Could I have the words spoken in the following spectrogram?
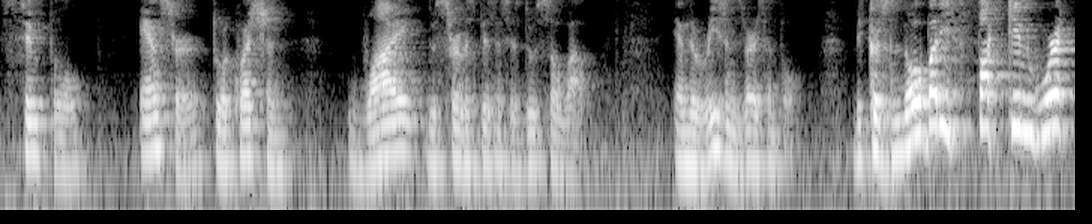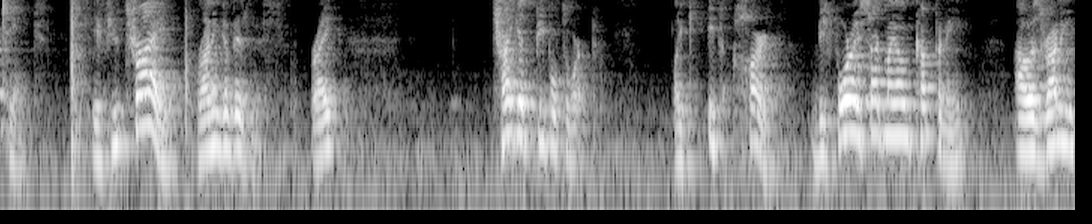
simple answer to a question, why do service businesses do so well? And the reason is very simple. Because nobody's fucking working. If you try running a business, right? Try get people to work. Like it's hard. Before I started my own company, I was running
